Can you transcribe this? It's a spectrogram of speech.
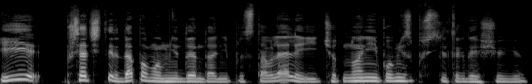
и 64, да, по-моему, не Денда они представляли, и что-то, ну, они, помню, не запустили тогда еще ее.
